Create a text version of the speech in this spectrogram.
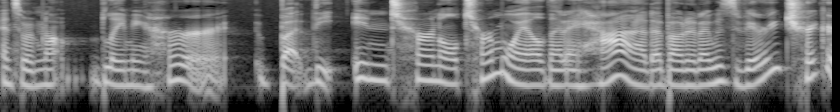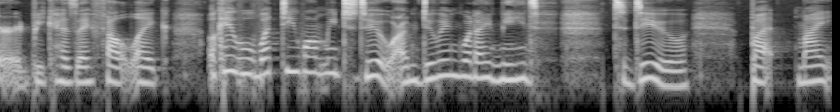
and so I'm not blaming her but the internal turmoil that I had about it, I was very triggered because I felt like, okay, well, what do you want me to do? I'm doing what I need to do. But my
